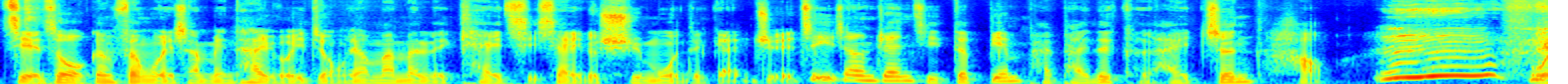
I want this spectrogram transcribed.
节奏跟氛围上面，它有一种要慢慢的开启下一个序幕的感觉。这一张专辑的编排排的可还真好。嗯，我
